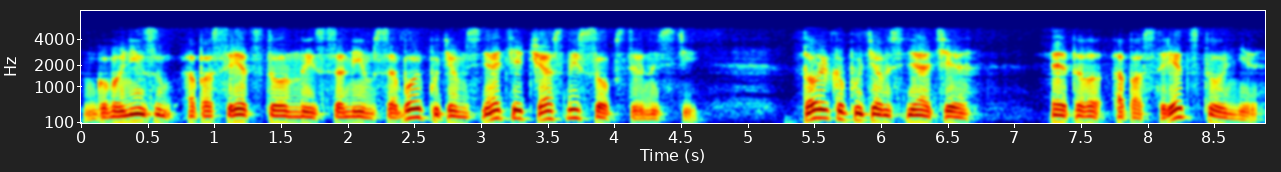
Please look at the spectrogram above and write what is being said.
Гуманизм, опосредствованный самим собой путем снятия частной собственности. Только путем снятия этого опосредствования,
